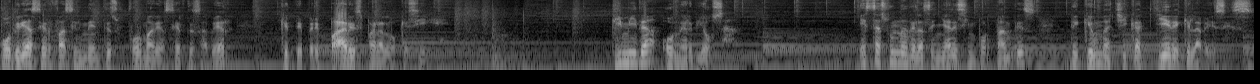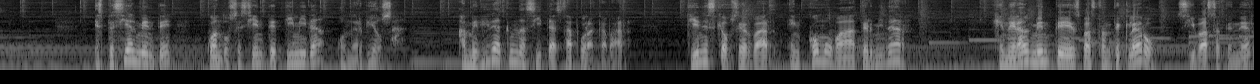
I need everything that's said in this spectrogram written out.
Podría ser fácilmente su forma de hacerte saber que te prepares para lo que sigue. Tímida o nerviosa. Esta es una de las señales importantes de que una chica quiere que la beses. Especialmente cuando se siente tímida o nerviosa. A medida que una cita está por acabar, tienes que observar en cómo va a terminar. Generalmente es bastante claro si vas a tener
